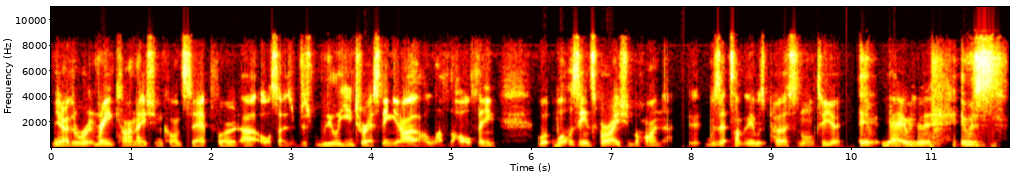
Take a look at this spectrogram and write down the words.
You know, the re- reincarnation concept for it uh, also is just really interesting. You know, I, I love the whole thing. What, what was the inspiration behind that? Was that something that was personal to you? It, yeah, it was. A, it was.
